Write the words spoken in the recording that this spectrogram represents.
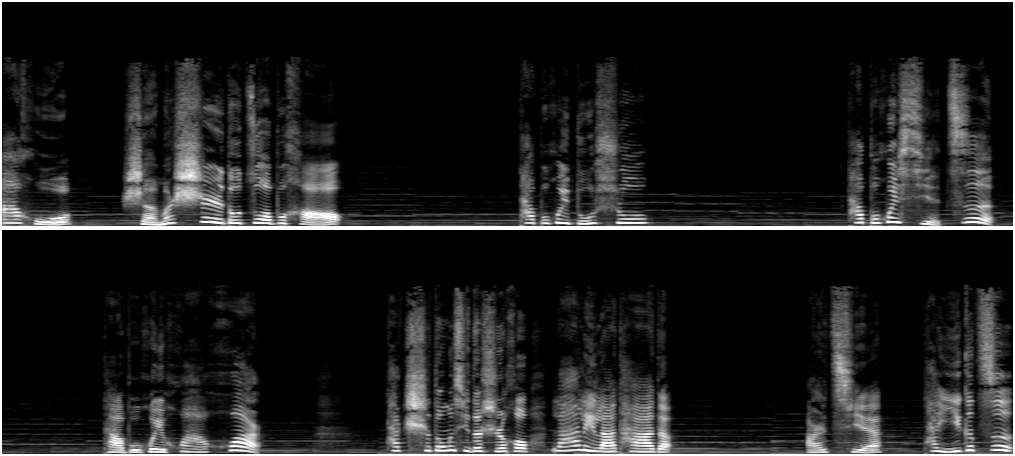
阿虎什么事都做不好。他不会读书，他不会写字，他不会画画他吃东西的时候邋里邋遢的，而且他一个字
